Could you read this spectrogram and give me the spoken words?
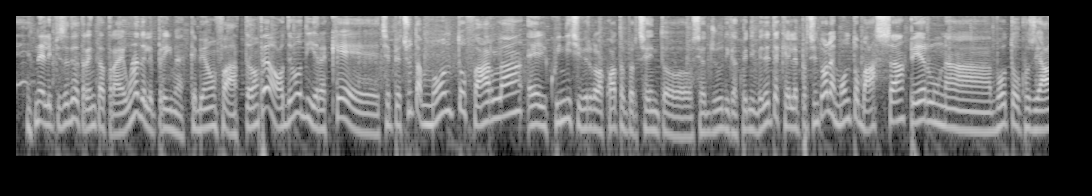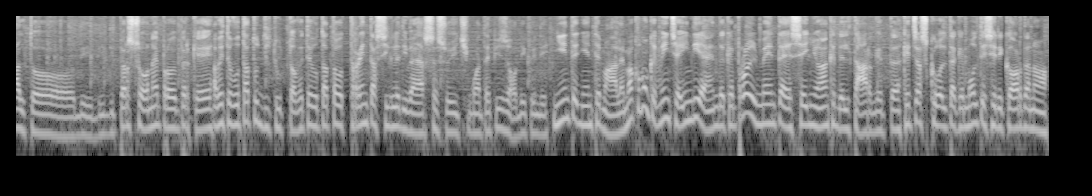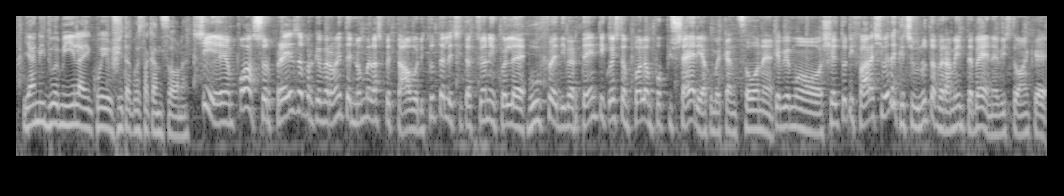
nell'episodio 33, una delle prime che abbiamo fatto, però devo dire che ci è piaciuta molto farla e il 15,4% si aggiudica, quindi vedete che la percentuale è molto bassa per un voto così alto di, di, di persone proprio perché avete votato di tutto, avete votato 30 sigle diverse sui 50 episodi, quindi niente niente male, ma comunque vince In The End che probabilmente è segno anche del target che ci ascolta, che molti si ricordano gli anni 2000 in cui è uscita questa canzone. Sì, è un po' a sorpresa perché veramente non me l'aspettavo, di tutte le citazioni quelle buffe e divertenti questa è un po', un po' più seria come canzone che abbiamo scelto di fare. Si vede che ci è venuta veramente bene, visto anche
